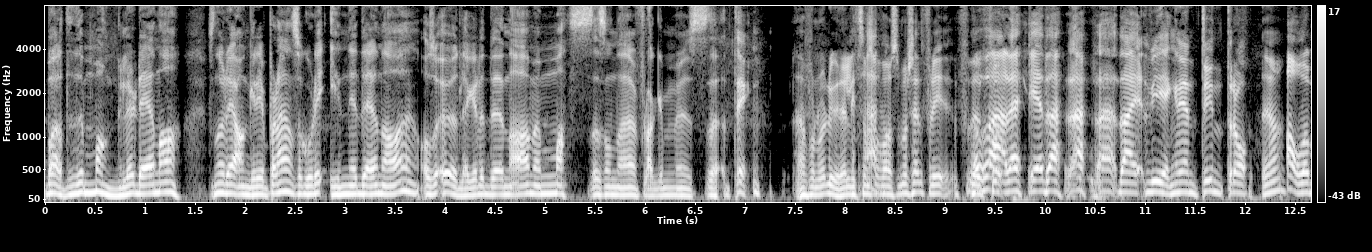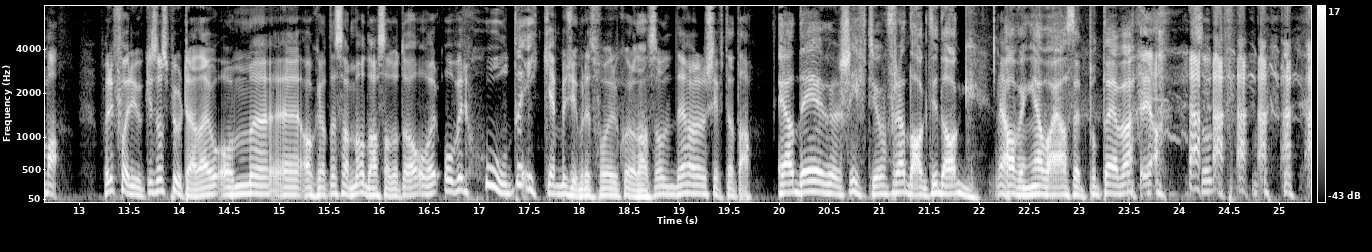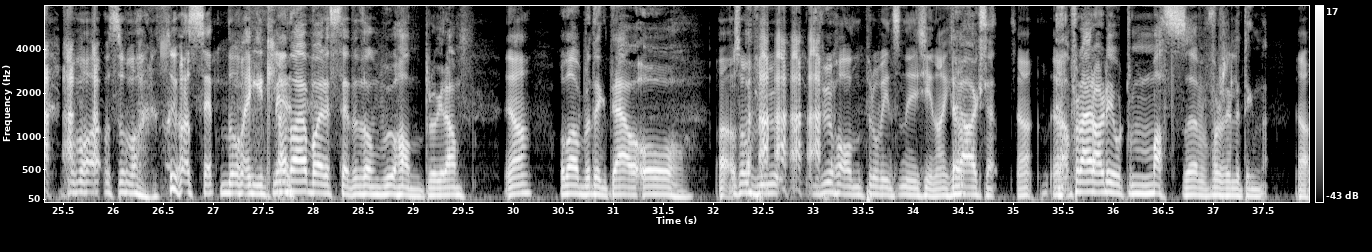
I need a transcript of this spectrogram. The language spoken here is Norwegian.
Bare at det mangler DNA. Så når det angriper deg, så går det inn i DNA-et, og så ødelegger det DNA med masse sånne flaggermusting. Ja, for Nå lurer jeg litt sånn på hva som har skjedd. Fordi for, for... Det, er det, det, er- det, er- det, er- Vi henger i en tynn tråd, Ja. alle mann. For I forrige uke så spurte jeg deg jo om eh, akkurat det samme, og da sa du at du var over, overhodet ikke bekymret for korona. Så det har skiftet da. Ja, det skifter jo fra dag til dag, Ja. avhengig av hva jeg har sett på TV. Ja, Så, for hva, så hva er det du har sett nå, egentlig? Ja, nå har jeg bare sett et sånn Wuhan-program. Ja, Og da tenkte jeg åh altså Wu- Wuhan-provinsen i Kina, ikke Ja, sant? ikke sant. Ja, Ja, ja, for der har de gjort masse forskjellige ting. da. ja.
